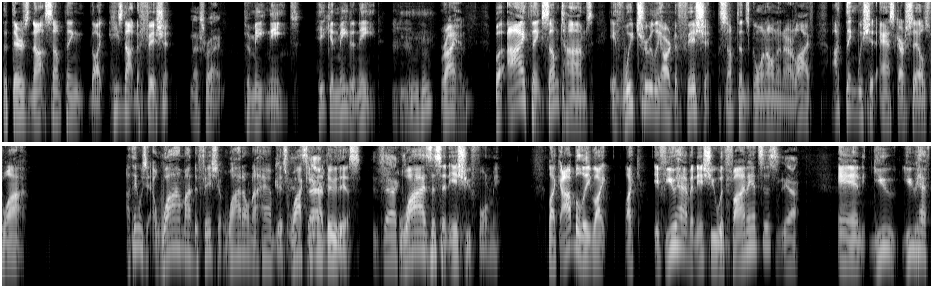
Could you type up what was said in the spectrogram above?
That there's not something like He's not deficient That's right. to meet needs. He can meet a need, Mm-hmm. right? But I think sometimes if we truly are deficient, something's going on in our life. I think we should ask ourselves why. I think we should. Why am I deficient? Why don't I have this? Why can't I do this? Exactly. Why is this an issue for me? Like I believe, like like if you have an issue with finances Yeah. and you you have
